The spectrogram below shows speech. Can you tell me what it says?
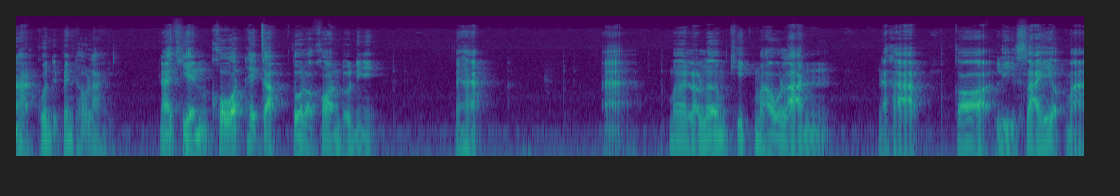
นาดควรจะเป็นเท่าไหร่นะเขียนโค้ดให้กับตัวละครตัวนี้นะฮะอ่าเมื่อเราเริ่มคลิกเมาส์รันนะครับ ก็รีไซส์ออกมา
